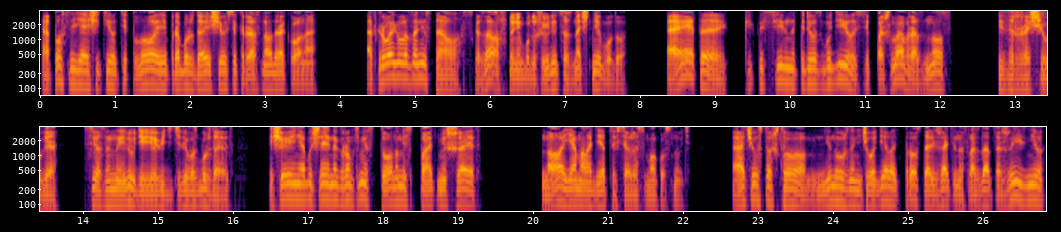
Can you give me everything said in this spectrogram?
а после я ощутил тепло и пробуждающегося красного дракона. Открывать глаза не стал. Сказал, что не буду шевелиться, значит, не буду. А это как-то сильно перевозбудилась и пошла в разнос. Извращуга. Связанные люди ее, видите ли, возбуждают. Еще и необычайно громкими стонами спать мешает. Но я молодец и все же смог уснуть. А чувство, что не нужно ничего делать, просто лежать и наслаждаться жизнью,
